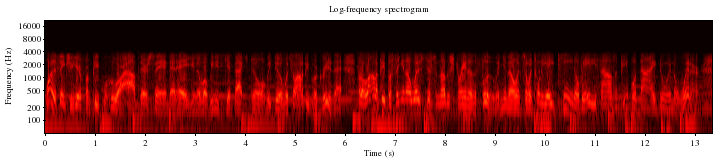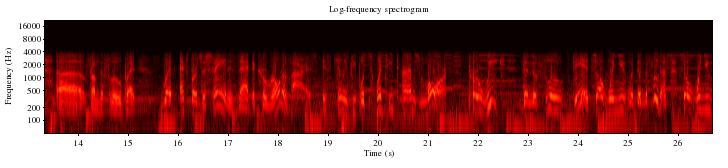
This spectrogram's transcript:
one of the things you hear from people who are out there saying that, hey, you know what, we need to get back to doing what we do, which a lot of people agree to that. But a lot of people say, you know what, it's just another strain of the flu. And, you know, and so in 2018, over 80,000 people died during the winter uh, from the flu. But what experts are saying is that the coronavirus is killing people 20 times more per week than the flu did. So when you than the flu does. So when you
